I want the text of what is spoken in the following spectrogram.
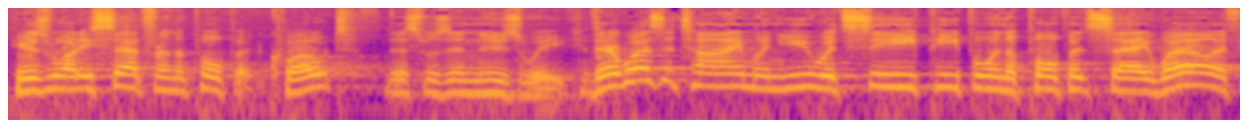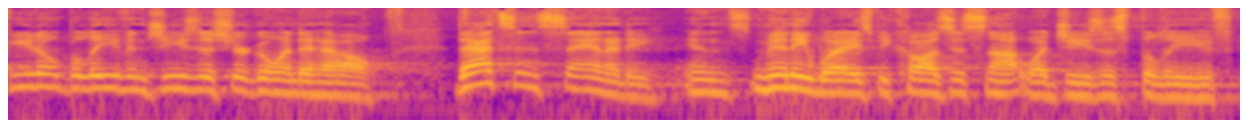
Here's what he said from the pulpit. Quote, this was in Newsweek. There was a time when you would see people in the pulpit say, Well, if you don't believe in Jesus, you're going to hell. That's insanity in many ways because it's not what Jesus believed.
